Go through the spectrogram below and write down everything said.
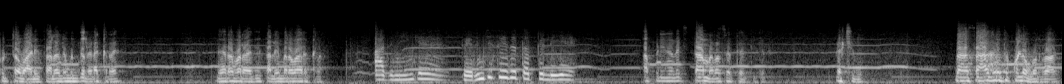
குற்றவாளி தலை நிமிர்ந்து நடக்கிற நிரபராதி தலைமறைவா இருக்கிறான். அது நீங்க தெரிஞ்சு செய்த தப்பு இல்லையே அப்படி நினைச்சுதான் மனசை தேர்த்திக்கிறது லட்சுமி நான் சாகிறதுக்குள்ள ஒரு நாள்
